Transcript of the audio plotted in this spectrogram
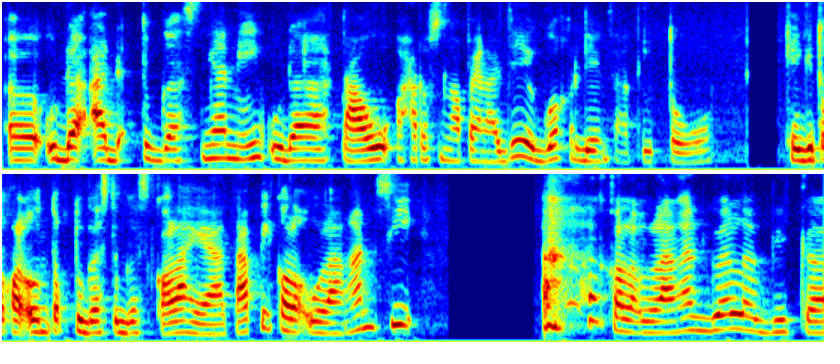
eh, udah ada tugasnya nih udah tahu harus ngapain aja ya gue kerjain saat itu kayak gitu kalau untuk tugas-tugas sekolah ya tapi kalau ulangan sih kalau ulangan gue lebih ke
